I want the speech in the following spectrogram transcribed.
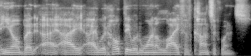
you know but I, I i would hope they would want a life of consequence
